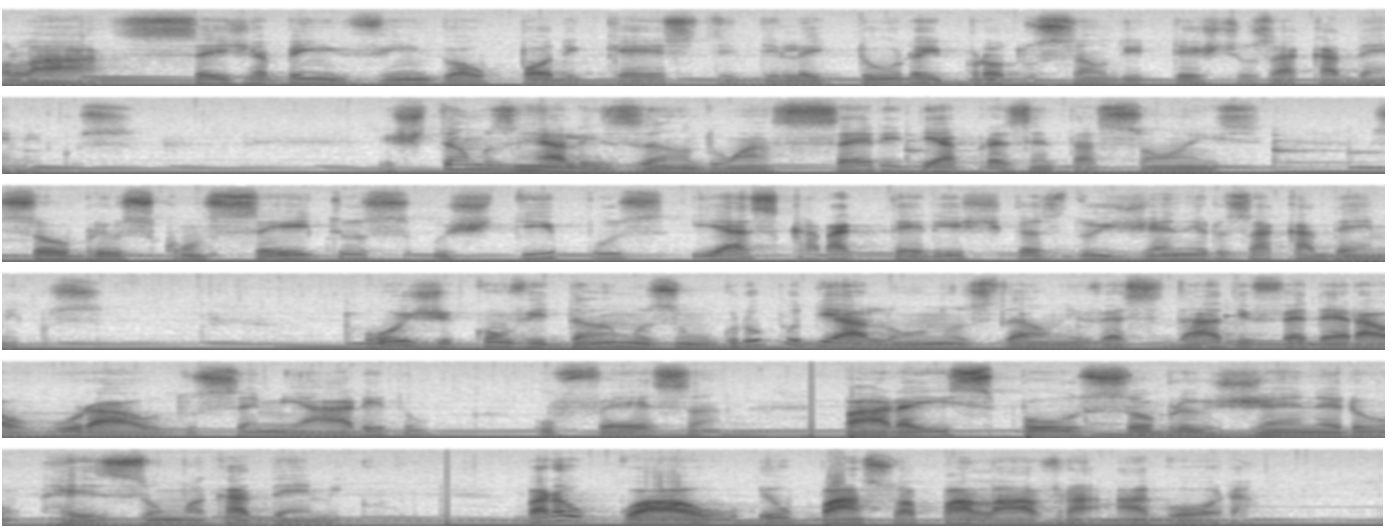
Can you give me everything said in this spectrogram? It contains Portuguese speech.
Olá, seja bem-vindo ao podcast de leitura e produção de textos acadêmicos. Estamos realizando uma série de apresentações sobre os conceitos, os tipos e as características dos gêneros acadêmicos. Hoje convidamos um grupo de alunos da Universidade Federal Rural do Semiárido, UFESA, para expor sobre o gênero resumo acadêmico, para o qual eu passo a palavra agora.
